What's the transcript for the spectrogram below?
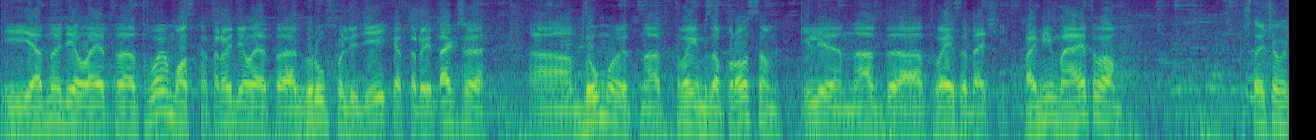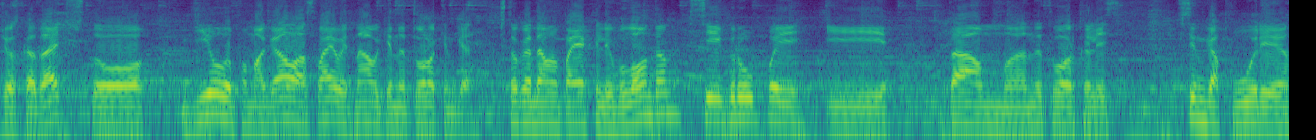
И одно дело это твой мозг, второе дело это группа людей, которые также э, думают над твоим запросом или над э, твоей задачей. Помимо этого, что еще хочу сказать, что ГИЛ помогал осваивать навыки нетворкинга. Что когда мы поехали в Лондон всей группой и там э, нетворкались, в Сингапуре,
